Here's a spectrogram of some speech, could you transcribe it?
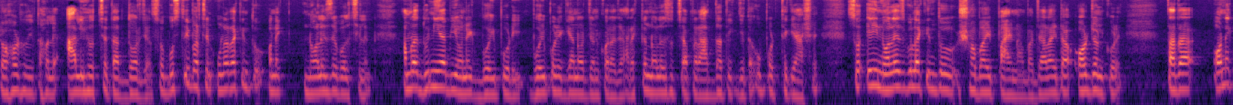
শহর হই তাহলে আলী হচ্ছে তার দরজা। সো বুঝতেই পারছেন ওনারা কিন্তু অনেক নলেজেবল ছিলেন। আমরা দুনিয়াবি অনেক বই পড়ি, বই পড়ে জ্ঞান অর্জন করা যায়। আরেকটা নলেজ হচ্ছে আপনার আধ্যাত্মিক, যেটা উপর থেকে আসে। সো এই নলেজগুলো কিন্তু সবাই পায় না বা যারা এটা অর্জন করে, তারা অনেক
